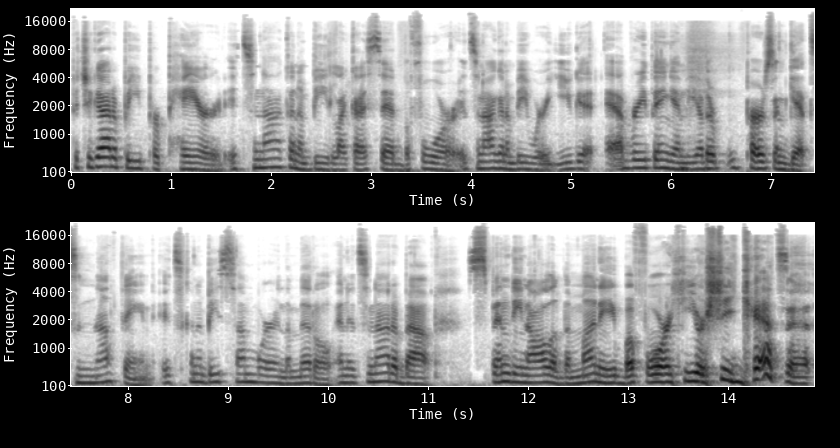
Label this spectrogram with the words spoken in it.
but you got to be prepared. It's not going to be like I said before. It's not going to be where you get everything and the other person gets nothing. It's going to be somewhere in the middle. And it's not about spending all of the money before he or she gets it.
